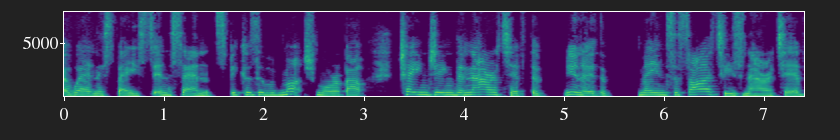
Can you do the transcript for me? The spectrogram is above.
awareness based in a sense because they were much more about changing the narrative, the, you know, the main society's narrative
